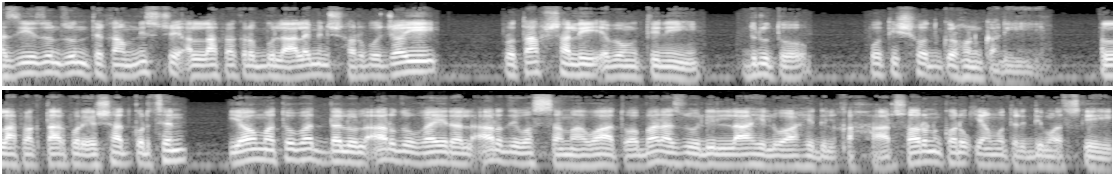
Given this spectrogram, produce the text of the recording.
আজিজুন জুনতেকাম, নিশ্চয়ই আল্লাহ পাক রব্বুল আলমিন সর্বজয়ী, প্রতাপশালী এবং তিনি দ্রুত প্রতিশোধ গ্রহণকারী। আল্লাহ পাক তারপর এরশাদ করছেন ইয়মা তোবাদ্দালুল আরদ গাইর আল আরদ ওয়াসামাওয়াত ও বারাজুলিল্লাহিল ওয়াহিদুল কাহার। স্মরণ করো কিয়ামতের দিবসকে।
